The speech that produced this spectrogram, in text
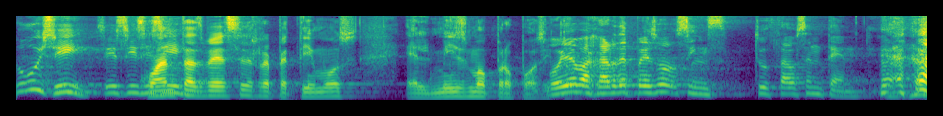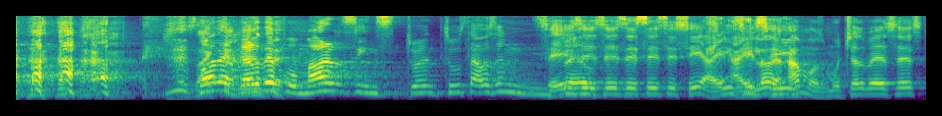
Uy, sí, sí, sí, sí. ¿Cuántas sí. veces repetimos el mismo propósito? Voy a bajar de peso since 2010. Voy a dejar de fumar since 2012. Sí, sí, sí, sí, sí, sí, sí, ahí, Sí, ahí lo dejamos. Muchas veces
